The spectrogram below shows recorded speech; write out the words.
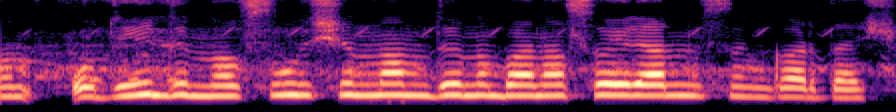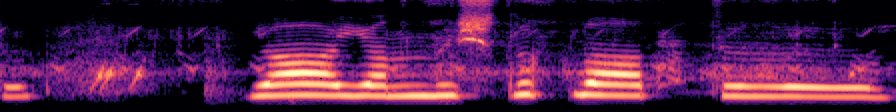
Lan o değil de nasıl ışınlandığını bana söyler misin kardeşim? Ya yanlışlıkla attım.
